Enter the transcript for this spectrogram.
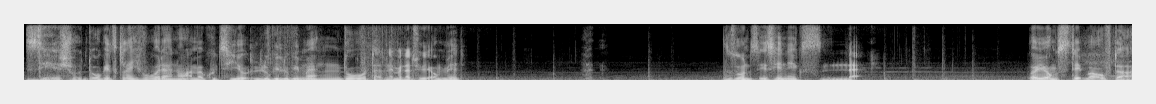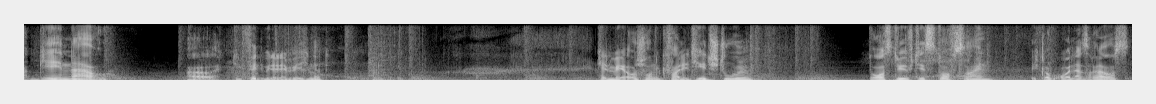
Sehr schön. Da geht's gleich weiter. Noch einmal kurz hier Lugi Lugi machen. Do, das nehmen wir natürlich auch mit. Sonst ist hier nichts. Ne. So, Jungs, steht mal auf da. Genau. Ah, die finden wieder den Weg nicht. Kennen wir ja auch schon. Qualitätsstuhl. Das dürfte jetzt Stoff sein. Ich glaube, einer ist raus.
